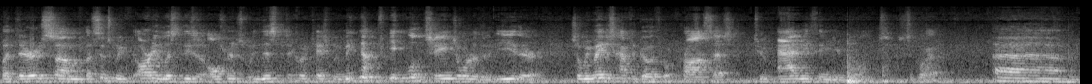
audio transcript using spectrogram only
but there is some, but since we've already listed these as alternates, in this particular case, we may not be able to change order them either. So we may just have to go through a process to add anything you want. So go ahead. Um,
